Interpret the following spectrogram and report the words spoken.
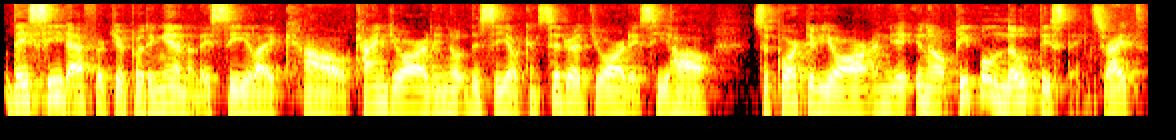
they see the effort you're putting in and they see like how kind you are they know they see how considerate you are they see how supportive you are and you know people note these things right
